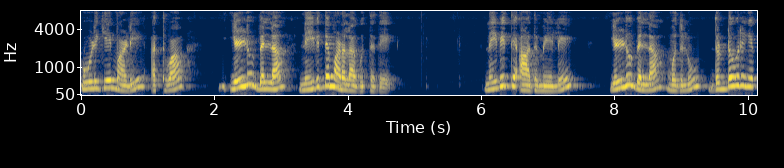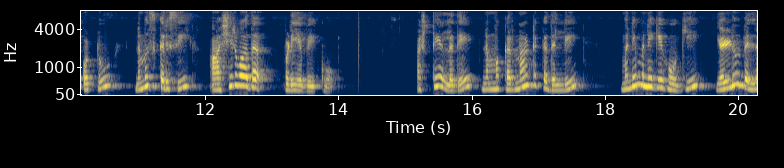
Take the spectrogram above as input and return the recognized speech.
ಹೋಳಿಗೆ ಮಾಡಿ ಅಥವಾ ಎಳ್ಳು ಬೆಲ್ಲ ನೈವೇದ್ಯ ಮಾಡಲಾಗುತ್ತದೆ. ನೈವೇದ್ಯ ಆದ ಮೇಲೆ ಎಳ್ಳು ಬೆಲ್ಲ ಮೊದಲು ದೊಡ್ಡವರಿಗೆ ಕೊಟ್ಟು ನಮಸ್ಕರಿಸಿ ಆಶೀರ್ವಾದ ಪಡೆಯಬೇಕು. ಅಷ್ಟೇ ಅಲ್ಲದೆ ನಮ್ಮ ಕರ್ನಾಟಕದಲ್ಲಿ ಮನೆ ಮನೆಗೆ ಹೋಗಿ ಎಳ್ಳು ಬೆಲ್ಲ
